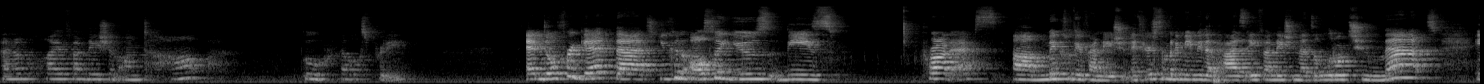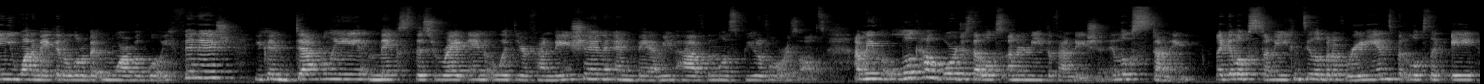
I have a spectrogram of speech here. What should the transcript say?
And apply foundation on top. Ooh, that looks pretty. And don't forget that you can also use these products um, mixed with your foundation. If you're somebody maybe that has a foundation that's a little too matte and you wanna make it a little bit more of a glowy finish, you can definitely mix this right in with your foundation and bam, you have the most beautiful results. I mean, look how gorgeous that looks underneath the foundation. It looks stunning. Like it looks stunning. You can see a little bit of radiance, but it looks like a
